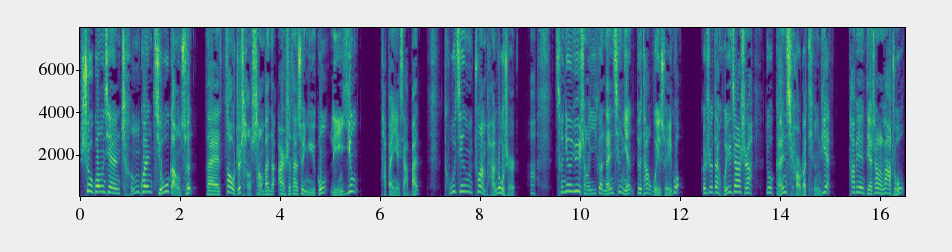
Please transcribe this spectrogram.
寿光县城关九岗村在造纸厂上班的二十三岁女工林英，她半夜下班，途经转盘路时。啊，曾经遇上一个男青年对他尾随过，可是，在回家时啊，又赶巧的停电，他便点上了蜡烛，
